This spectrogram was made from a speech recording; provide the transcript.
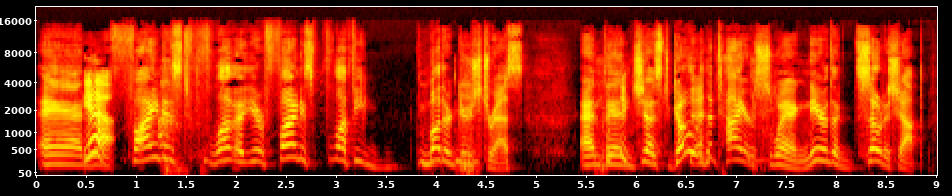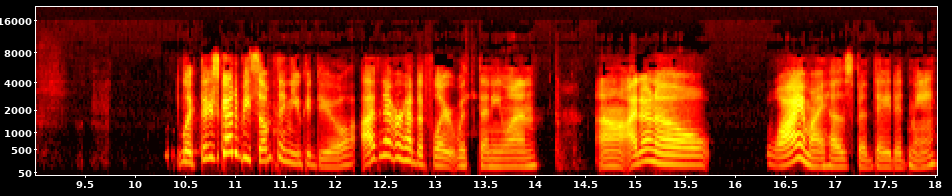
and Yeah. your finest, fluff, your finest fluffy mother goose dress, and then just go to the tire swing near the soda shop. Look, there's got to be something you can do. I've never had to flirt with anyone. Uh, I don't know why my husband dated me.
